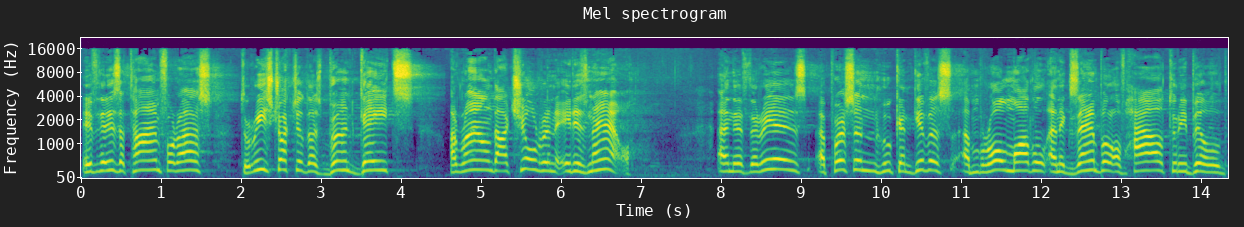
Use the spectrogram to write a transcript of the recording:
If there is a time for us to restructure those burnt gates around our children, it is now. And if there is a person who can give us a role model, an example of how to rebuild,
